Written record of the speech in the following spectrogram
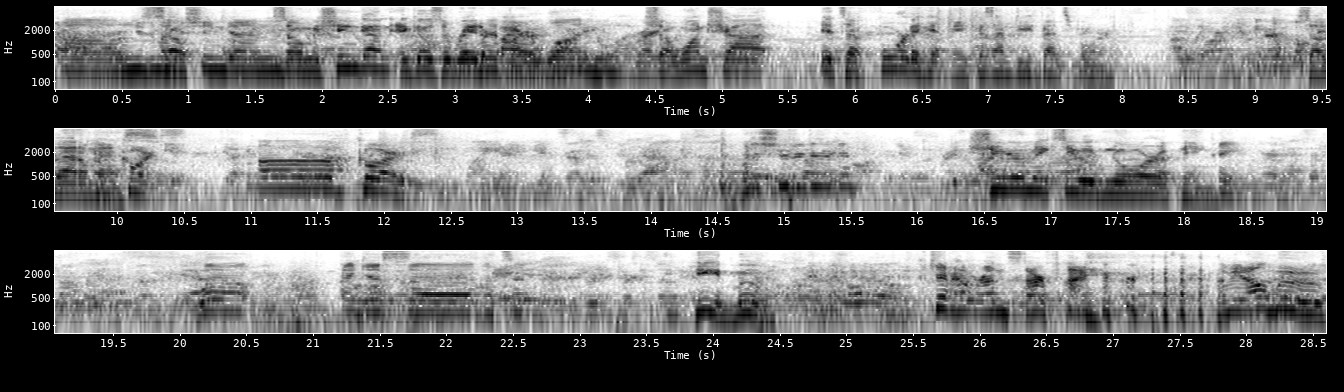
um, using my machine gun. So machine gun, it goes to rate of Rate of fire fire one. one, right. So one shot, it's a four to hit me because I'm defense four. So that'll miss. of course. Of course. What does shooter do again? Shooter makes you ignore a ping. Pain, right. Well, I guess uh, that's it. He can move. I can't outrun Starfire. I mean, I'll move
